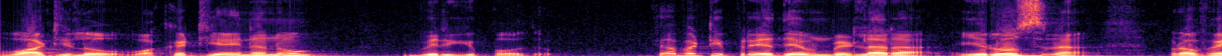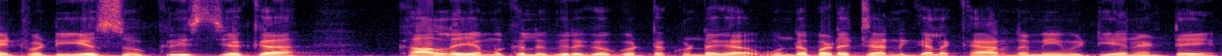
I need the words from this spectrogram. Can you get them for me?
వాటిలో ఒకటి అయినను విరిగిపోదు. కాబట్టి ప్రియ దేవుని బిడ్లారా ఈ రోజున ప్రభు అయినటువంటి యేసు క్రీస్తు యొక్క కాళ్ళ ఎముకలు విరగొట్టకుండా ఉండబడటానికి గల కారణం ఏమిటి అని అంటే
